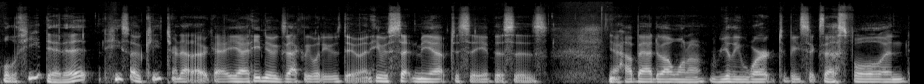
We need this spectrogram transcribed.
well, if he did it, he's okay. He turned out okay. Yeah, he knew exactly what he was doing. He was setting me up to see if this is, you know, how bad do I want to really work to be successful, and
